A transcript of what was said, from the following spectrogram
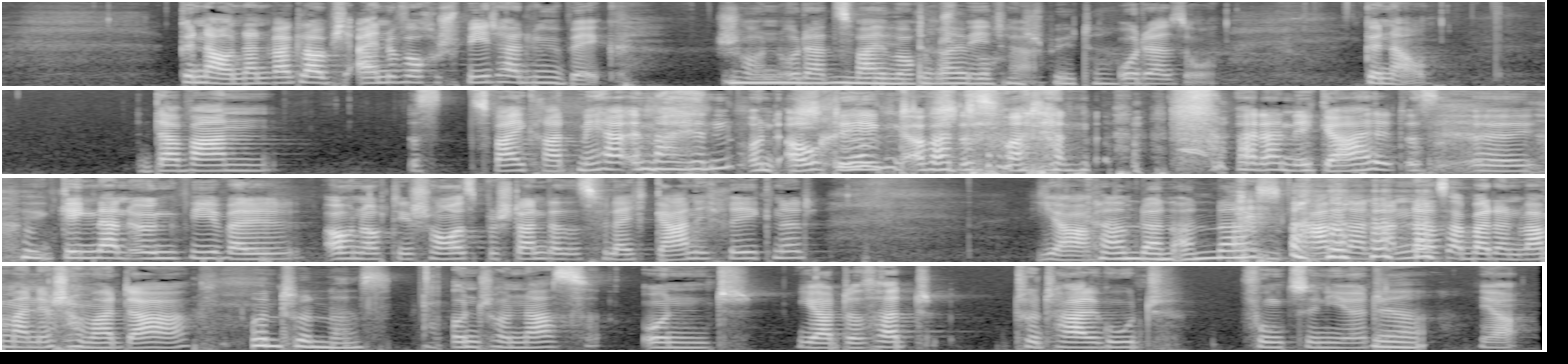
Genau, und dann war, glaube ich, eine Woche später Lübeck schon oder zwei nee, Wochen später. Wochen später. Oder so. Genau. Da waren es zwei Grad mehr immerhin und auch Stimmt, Regen, aber das war dann, war dann egal. Das äh, ging dann irgendwie, weil auch noch die Chance bestand, dass es vielleicht gar nicht regnet. Ja, Kam dann anders kam dann anders, aber dann war man ja schon mal da und schon nass. und schon nass. Und ja, das hat total gut funktioniert. Ja. ja.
